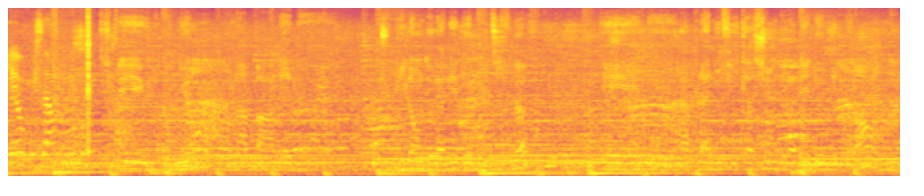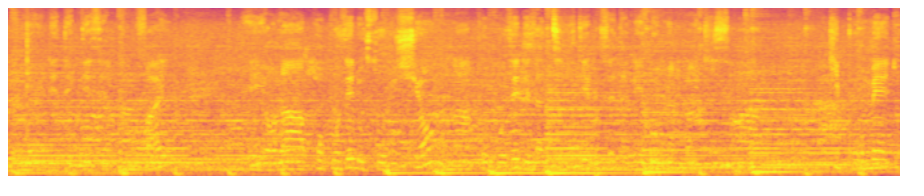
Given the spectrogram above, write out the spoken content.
et eu vous amo muito. Réunion, on a parlé de, du bilan de l'année 2019 et de la planification de l'année 2020. On a détecté certaines failles et on a proposé des solutions, on a proposé des activités de cette année 2020 qui, sera, être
